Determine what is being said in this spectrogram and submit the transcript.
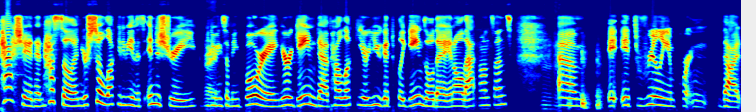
passion and hustle, and you're so lucky to be in this industry, you could be Right. doing something boring. You're a game dev. How lucky are you? You get to play games all day and all that nonsense. Mhm. Um, it, it's really important that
